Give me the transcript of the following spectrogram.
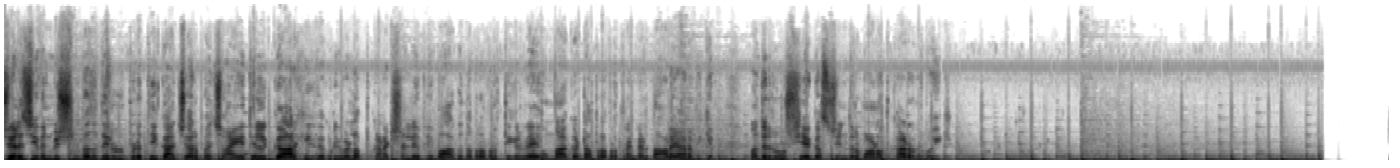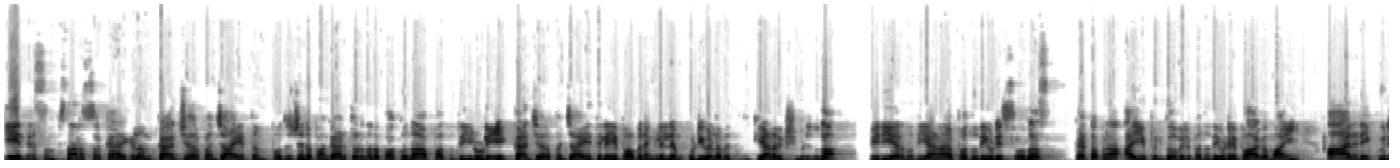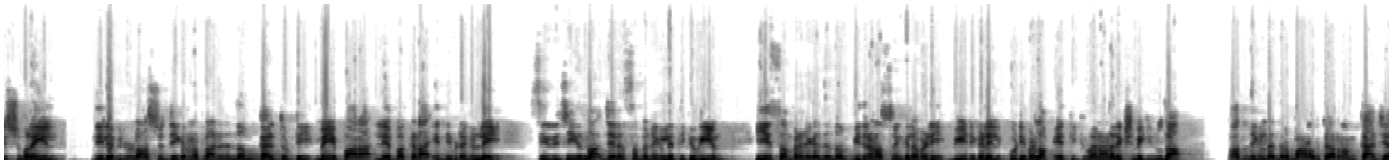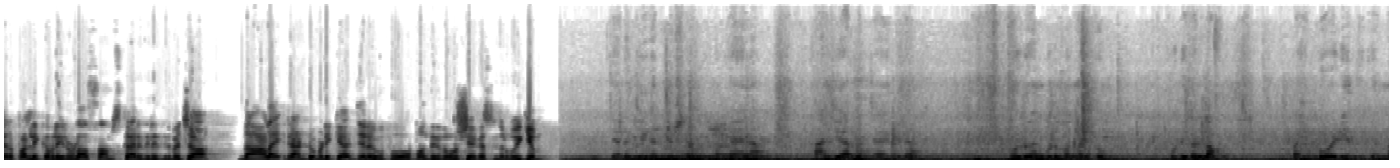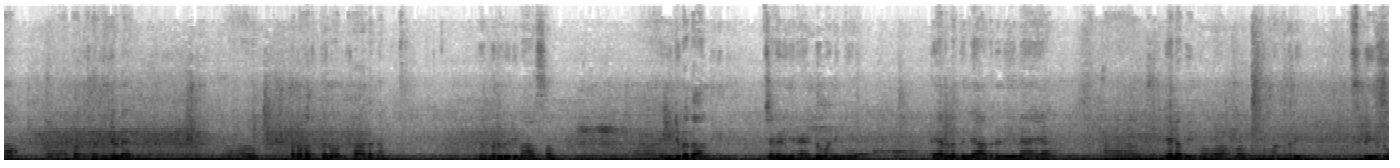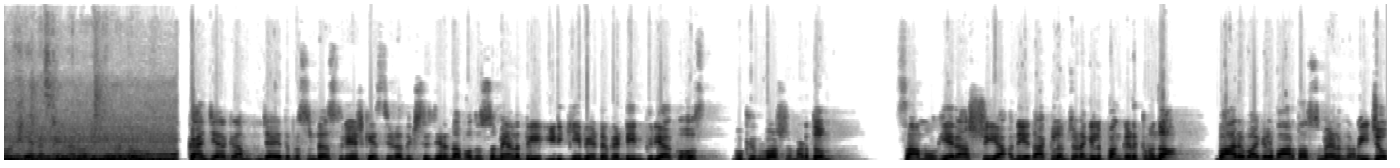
Jal Jeevan mission പദ്ധതിയിൽ ഉൾപ്പെടുത്തി കാഞ്ചാർ പഞ്ചായത്തിൽ ഗാർഹിക കുടിവെള്ള കണക്ഷൻ ലഭ്യമാകുന്ന പ്രവൃത്തികളുടെ ഒന്നാംഘട്ട പ്രവർത്തനങ്ങൾ നാളെ ആരംഭിക്കും. മന്ത്രി റൂഷി അഗസ്റ്റിൻ നിർമ്മാണോദ്ഘാടനം നിർവഹിക്കും. കേന്ദ്ര സംസ്ഥാന സർക്കാരുകളും കാഞ്ചാർ പഞ്ചായത്തും പൊതുജന പങ്കാളിത്തോടെ നടപ്പാക്കുന്ന പദ്ധതിയിലൂടെ കാഞ്ചാർ പഞ്ചായത്തിലെ ഭവനങ്ങളിലും കുടിവെള്ളം എത്തിക്കുകയാണ് ലക്ഷ്യമിടുന്നത്. പെരിയാർ നദിയാണ് പദ്ധതിയുടെ സ്രോതസ്. കട്ടപ്പന അയ്യപ്പൻകോവിൽ പദ്ധതിയുടെ ഭാഗമായി ആലടി കുരിശുമലയിൽ നിലവിലുള്ള ശുദ്ധീകരണ പ്ലാനിൽ നിന്നും കൽത്തുട്ടി മേപ്പാറ ലെബക്കട എന്നിവിടങ്ങളിലെ സ്ഥിതി ചെയ്യുന്ന ജലസംഭരണികളിൽ എത്തിക്കുകയും ഈ സംഭരണികളിൽ നിന്നും വിതരണ ശൃംഖല വഴി വീടുകളിൽ കുടിവെള്ളം എത്തിക്കുവാനാണ് ലക്ഷ്യമിക്കുന്നത് പദ്ധതികളുടെ നിർമ്മാണോദ്ഘാടനം കാഞ്ചിയാർ പള്ളിക്കവലയിലുള്ള സാംസ്കാരിക നിലയത്തിൽ വെച്ച നാളെ രണ്ടു മണിക്ക് ജലവിഭവ മന്ത്രി റോഷിയഗസ് നിർവഹിക്കും. ജലജീവൻ മിഷൻ മുഖേന കാഞ്ചിയാർ പഞ്ചായത്തിൽ മുഴുവൻ കുടുംബങ്ങൾക്കും കുടിവെള്ളം പൈപ്പ് വഴി എത്തിക്കുന്ന ആ, പ്രവർത്തനോദ്ഘാടനം ഫെബ്രുവരി മാസം ഇരുപതാം തീയതി ഉച്ചകഴിഞ്ഞ് രണ്ട് മണിക്ക് കേരളത്തിന്റെ ആദരണീയനായ ജലവിഭവ വകുപ്പ് മന്ത്രി ശ്രീ റോഷി അഗസ്റ്റിൻ നിർവഹിക്കുന്നതും കാഞ്ചിയാർ ഗ്രാമപഞ്ചായത്ത് പ്രസിഡന്റ് സുരേഷ് കെ സിയുടെ അധ്യക്ഷത ചേരുന്ന പൊതുസമ്മേളനത്തിൽ ഇടുക്കി എം ഡീൻ കുര്യാക്കോസ് മുഖ്യപ്രഭാഷണം നടത്തും. സാമൂഹിക രാഷ്ട്രീയ നേതാക്കളും ചടങ്ങിൽ പങ്കെടുക്കുമെന്ന് ഭാരവാഹികൾ വാർത്താസമ്മേളനത്തിൽ അറിയിച്ചു.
